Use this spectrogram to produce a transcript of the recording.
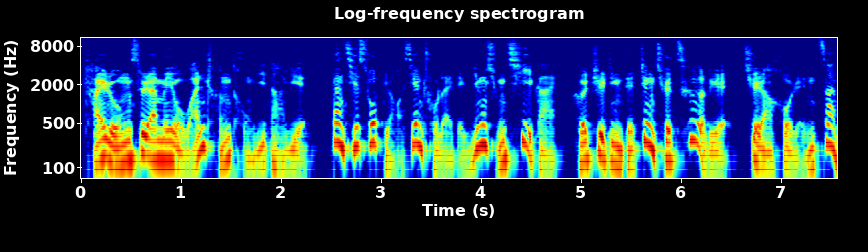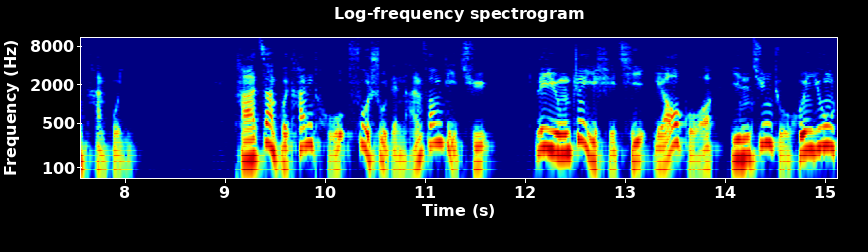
柴荣虽然没有完成统一大业，但其所表现出来的英雄气概和制定的正确策略，却让后人赞叹不已。他暂不贪图富庶的南方地区。利用这一时期辽国因君主昏庸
